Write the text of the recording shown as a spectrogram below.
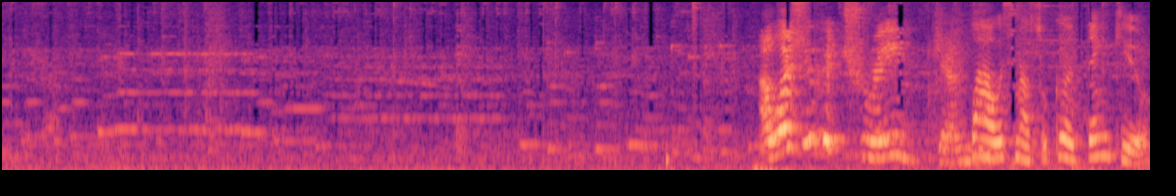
in there. I wish you could trade gems. Wow, it smells so good. Thank you.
